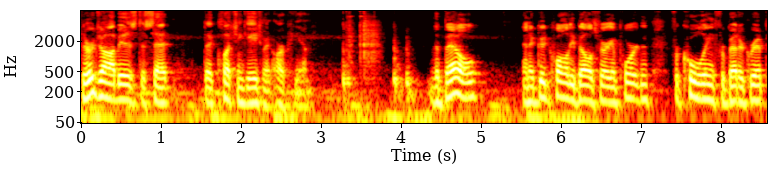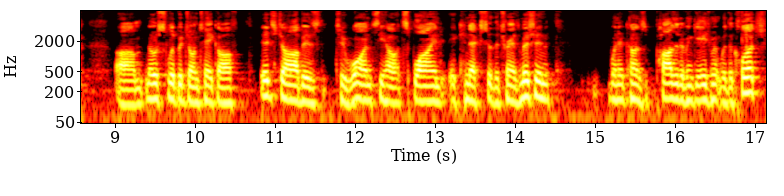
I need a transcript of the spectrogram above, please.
Their job is to set the clutch engagement RPM. The bell, and a good quality bell is very important for cooling, for better grip, um, no slippage on takeoff. Its job is to, one, see how it's splined, it connects to the transmission. When it comes positive engagement with the clutch,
